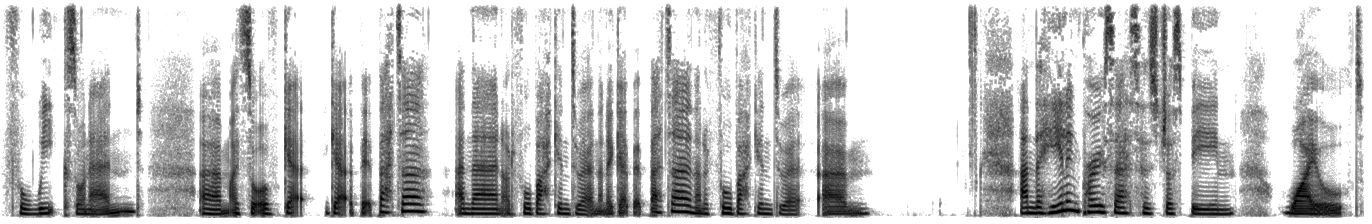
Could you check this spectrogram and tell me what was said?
for weeks on end. Um, I'd sort of get, get a bit better and then I'd fall back into it and then I'd get a bit better and then I'd fall back into it. Um, and the healing process has just been wild,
